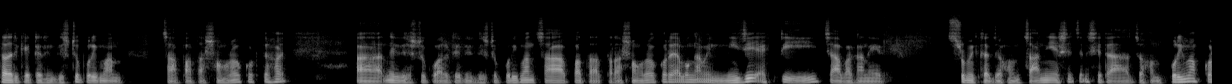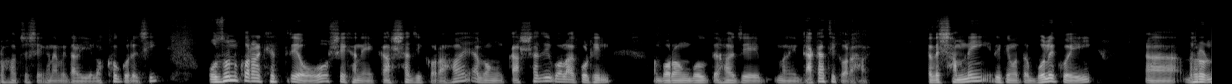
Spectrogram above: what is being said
তাদেরকে একটা নির্দিষ্ট পরিমাণ চা পাতা সংগ্রহ করতে হয়। নির্দিষ্ট কোয়ালিটির নির্দিষ্ট পরিমাণ চা পাতা তারা সংগ্রহ করে এবং আমি নিজে একটি চা বাগানের শ্রমিকরা যখন চা নিয়ে এসেছেন, সেটা যখন পরিমাপ করা হচ্ছে, সেখানে আমি দাঁড়িয়ে লক্ষ্য করেছি। ওজন করার ক্ষেত্রেও সেখানে কারসাজি করা হয় এবং কারসাজি বলা কঠিন, বরং বলতে হয় যে মানে ডাকাতি করা হয়। তাদের সামনেই রীতিমতো বলে কয়েই ধরুন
